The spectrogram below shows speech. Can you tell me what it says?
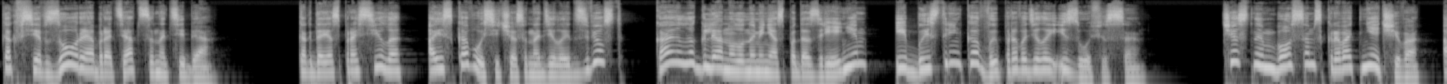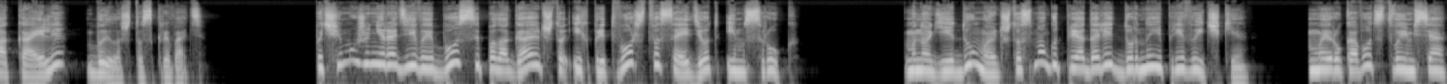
как все взоры обратятся на тебя. Когда я спросила, а из кого сейчас она делает звезд, Кайла глянула на меня с подозрением и быстренько выпроводила из офиса. Честным боссам скрывать нечего, а Кайле было что скрывать. Почему же нерадивые боссы полагают, что их притворство сойдет им с рук? Многие думают, что смогут преодолеть дурные привычки. Мы руководствуемся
